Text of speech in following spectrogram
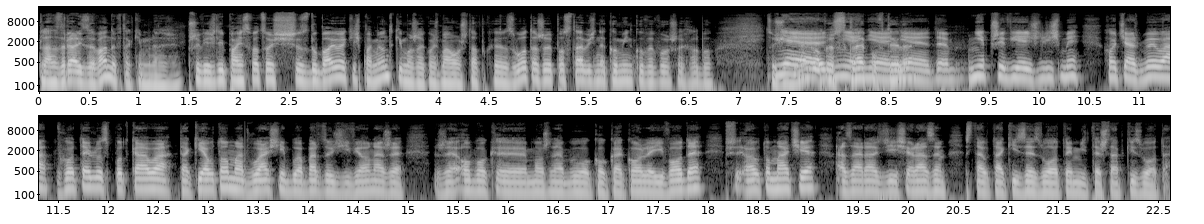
Plan zrealizowany w takim razie. Przywieźli państwo coś z Dubaju, jakieś pamiątki, może jakąś małą sztabkę złota, żeby postawić na kominku we Włoszech albo coś innego, bez nie, sklepów nie, tyle? nie, nie przywieźliśmy, chociaż była w hotelu, spotkała taki automat właśnie, była bardzo zdziwiona, że, że obok e, można było Coca-Colę i wodę w automacie, a zaraz gdzieś razem stał taki ze złotem i te sztabki złota.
